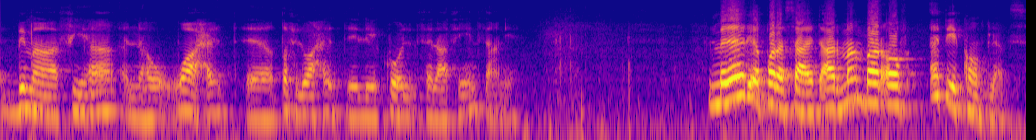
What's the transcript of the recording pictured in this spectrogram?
بما فيها أنه واحد طفل واحد لكل ثلاثين ثانية. ال malaria parasite are member of Apicomplexa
